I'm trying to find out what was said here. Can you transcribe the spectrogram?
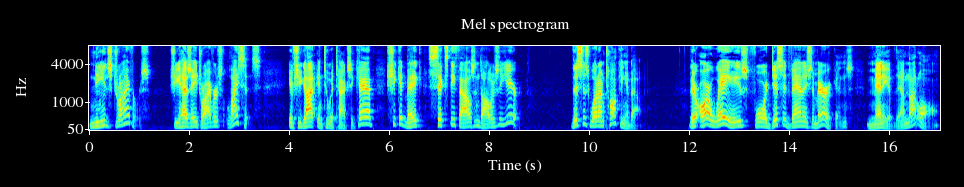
needs drivers. She has a driver's license. If she got into a taxi cab, she could make $60,000 a year. This is what I'm talking about. There are ways for disadvantaged Americans, many of them, not all,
